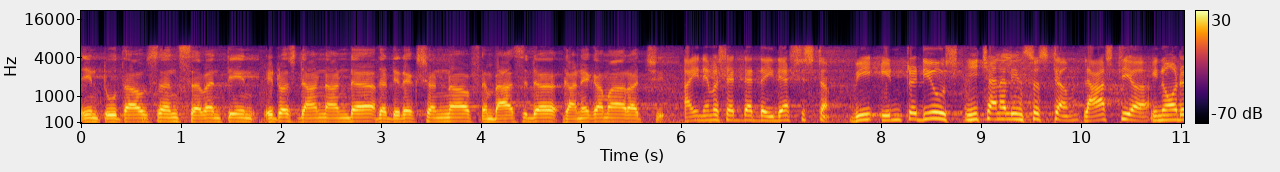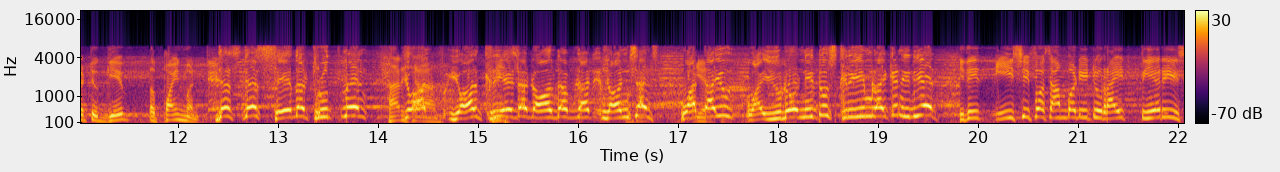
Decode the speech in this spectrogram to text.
in 2017. It was done under the direction of Ambassador Ganegama Arachi. I never said that the IDAS system. We introduced e-channeling system last year in order to give appointment. Just, just say the truth, man. You all, you all created all the that nonsense. What Yes. are you? Why you don't need to scream like an idiot? It is easy for somebody to write theories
